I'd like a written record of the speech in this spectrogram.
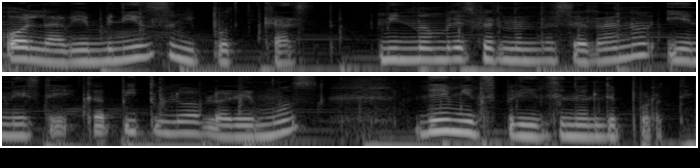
Hola, bienvenidos a mi podcast. Mi nombre es Fernanda Serrano y en este capítulo hablaremos de mi experiencia en el deporte.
